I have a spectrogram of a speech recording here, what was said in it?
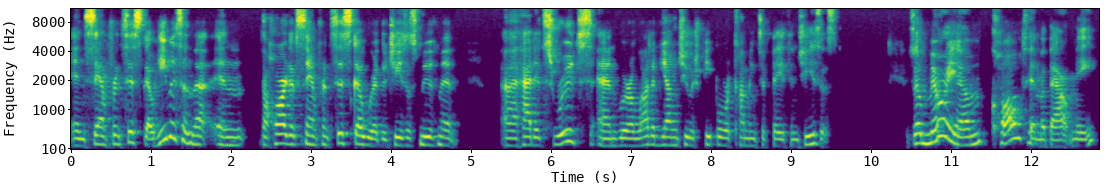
in San Francisco. He was in the in the heart of San Francisco where the Jesus movement uh, had its roots and where a lot of young Jewish people were coming to faith in Jesus. So Miriam called him about me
